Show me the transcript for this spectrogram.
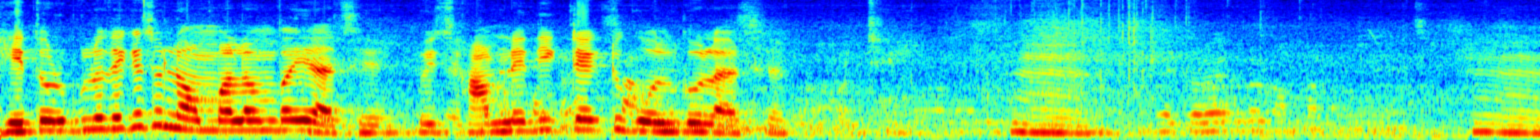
ভেতরগুলো দেখেছ? লম্বা লম্বাই আছে। ওই সামনের দিকটা একটু গোল গোল আছে। হুম। হুম।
